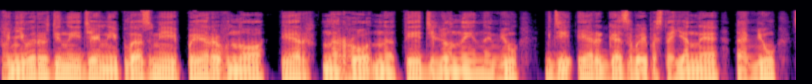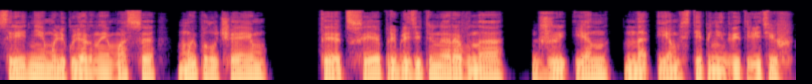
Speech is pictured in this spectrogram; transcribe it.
В невырожденной идеальной плазме P равно R на ρ на T, деленное на μ, где R — газовая постоянная, а μ — средняя молекулярная масса, мы получаем TC приблизительно равна Gn на m в степени 2 третьих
